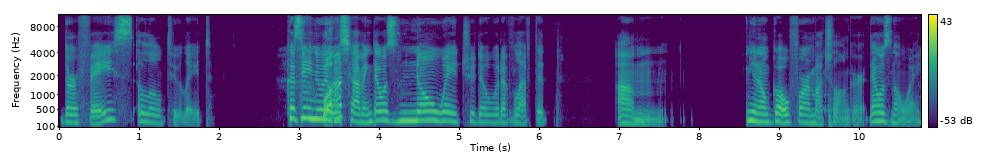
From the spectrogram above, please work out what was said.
their face a little too late because they knew Well, it was coming. There was no way Trudeau would have left it, um, you know, go for much longer. There was no way.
